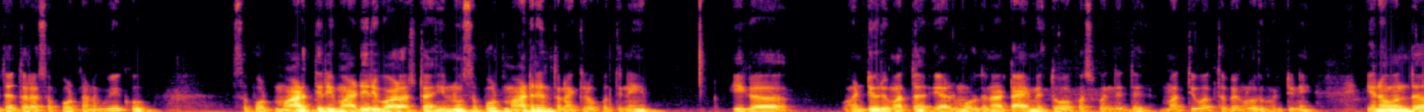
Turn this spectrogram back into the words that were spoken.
ಇದೇ ಥರ ಸಪೋರ್ಟ್ ನನಗೆ ಬೇಕು. ಸಪೋರ್ಟ್ ಮಾಡ್ತೀರಿ, ಮಾಡಿರಿ ಭಾಳಷ್ಟ ಇನ್ನೂ ಸಪೋರ್ಟ್ ಮಾಡಿರಿ ಅಂತ ನಾನು ಕೇಳ್ಕೊತೀನಿ. ಈಗ ಹೊಂಟೀವ್ರಿ ಮತ್ತು. ಎರಡು ಮೂರು ದಿನ ಟೈಮ್ ಇತ್ತು ವಾಪಸ್ ಬಂದಿದ್ದೆ. ಮತ್ತು ಇವತ್ತು ಬೆಂಗಳೂರಿಗೆ ಹೊಂಟೀನಿ. ಏನೋ ಒಂದು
